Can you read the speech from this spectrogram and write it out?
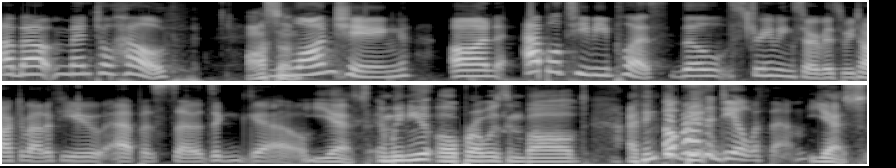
about mental health, awesome. launching on Apple TV Plus, the streaming service we talked about a few episodes ago. Yes, and we knew Oprah was involved. I think Oprah has a deal with them. yes,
